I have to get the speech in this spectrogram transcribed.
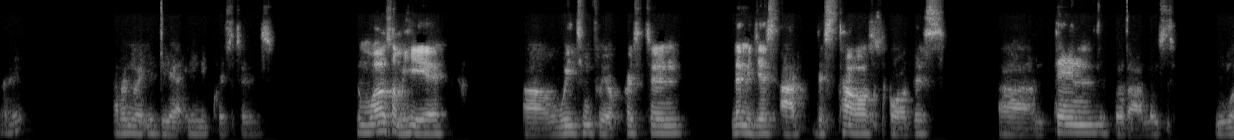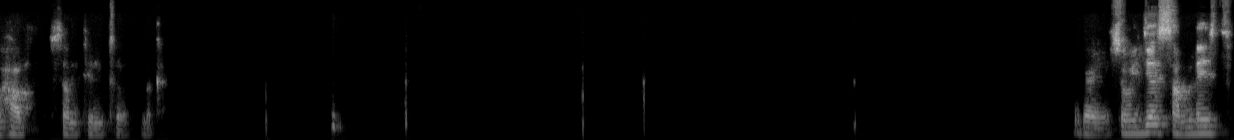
right? I don't know if there are any questions. And whilst I'm here, uh, waiting for your question, let me just add the styles for this um, thing so that at least we will have something to look at. Okay, so it's just some list,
